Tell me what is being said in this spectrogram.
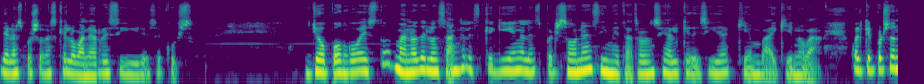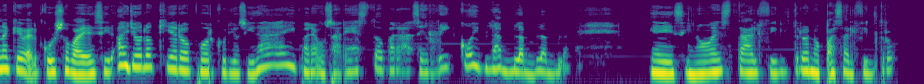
de las personas que lo van a recibir ese curso. Yo pongo esto manos de los ángeles que guíen a las personas y Metatron sea el que decida quién va y quién no va. Cualquier persona que vea el curso va a decir, ah, yo lo quiero por curiosidad y para usar esto, para ser rico y bla, bla, bla, bla. Eh, si no está el filtro, no pasa el filtro,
